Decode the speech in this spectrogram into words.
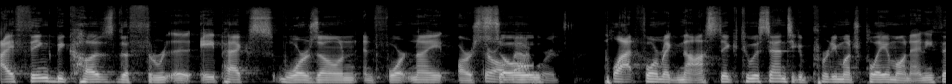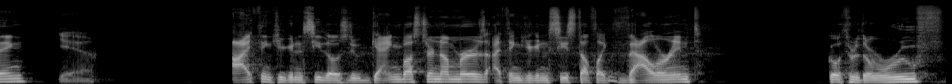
I think because the three, uh, Apex, Warzone, and Fortnite are They're so platform agnostic to a sense, you could pretty much play them on anything. Yeah. I think you're going to see those do gangbuster numbers. I think you're going to see stuff like Valorant go through the roof,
